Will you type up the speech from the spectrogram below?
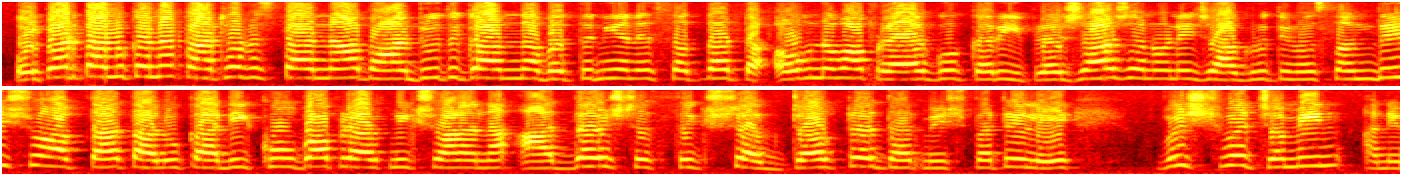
ઓલપાડ તાલુકાના કાંઠા વિસ્તારના ભાંડુદ ગામના વતની અને સતત અવનવા પ્રયોગો કરી પ્રજાજનોને જાગૃતિનો સંદેશો આપતા તાલુકાની ખોબા પ્રાથમિક શાળાના આદર્શ શિક્ષક ડોક્ટર ધર્મેશ પટેલે વિશ્વ જમીન અને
